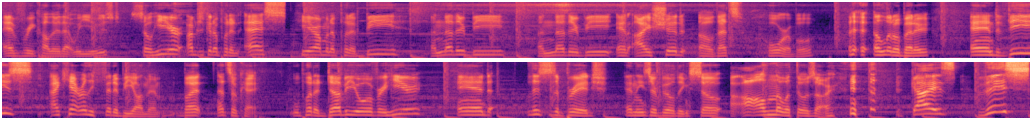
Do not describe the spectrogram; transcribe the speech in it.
every color that we used. So here, I'm just going to put an S. Here, I'm going to put a B, another B, another B, and I should... Oh, that's horrible. a little better. And these, I can't really fit a B on them, but that's okay. We'll put a W over here, and this is a bridge, and these are buildings, so I'll know what those are. Guys, this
